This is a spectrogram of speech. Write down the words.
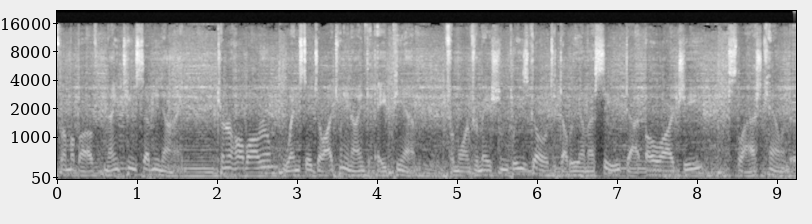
from Above 1979. Turner Hall Ballroom, Wednesday, July 29th, 8 p.m. For more information, please go to wmse.org slash calendar.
